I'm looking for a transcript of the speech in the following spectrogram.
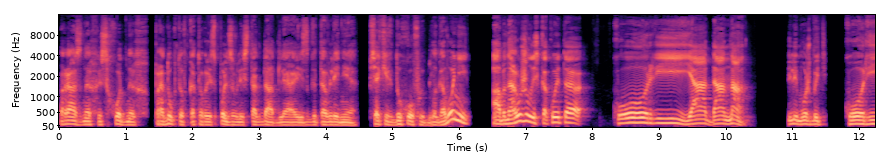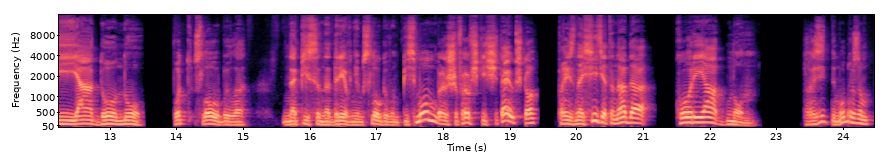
разных исходных продуктов, которые использовались тогда для изготовления всяких духов и благовоний, обнаружилось какое-то кориадана. Или, может быть, кориадоно. Вот слово было написано древним слоговым письмом. Расшифровщики считают, что произносить это надо кориаднон. Поразительным образом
